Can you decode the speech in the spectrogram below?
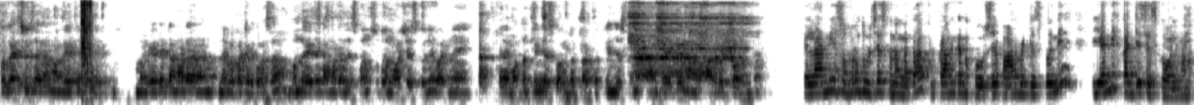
సో గైస్ చూసారా? మనకైతే మనకైతే టమాటా నిల్వ పచ్చడి కోసం ముందు అయితే టమాటాలు తీసుకొని శుభ్రంగా వాష్ చేసుకొని వాటిని మొత్తం క్లీన్ చేసుకోవాలంట. క్లాత్ క్లీన్ చేసుకొని దాంట్లో అయితే మనం ఆరబెట్టుకోవాలంట. ఇలా అన్ని శుభ్రం తుడిచేసుకున్నాం కదా ఇప్పుడు ఫ్యాన్ కింద సేపు ఆరబెట్టేసుకొని ఇవన్నీ కట్ చేసేసుకోవాలి మనం.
